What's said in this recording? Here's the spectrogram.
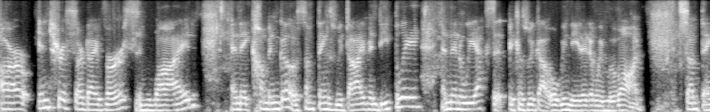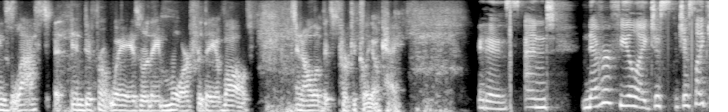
our interests are diverse and wide, and they come and go. Some things we dive in deeply, and then we exit because we got what we needed and we move on. Some things last in different ways, or they morph, or they evolve, and all of it's perfectly okay. It is, and never feel like just just like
